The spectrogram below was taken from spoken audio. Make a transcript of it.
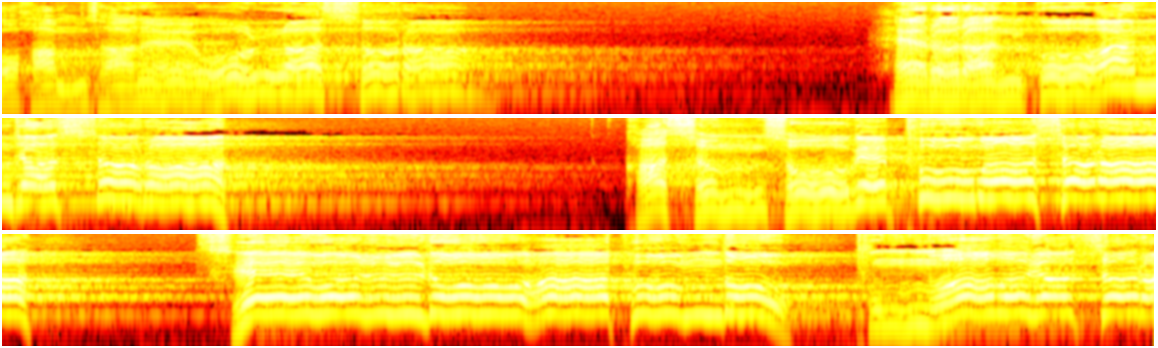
소함산에 올랐어라. 해를 안고 앉았어라. 가슴 속에 품었어라. 세월도 아픔도 품어버렸어라.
